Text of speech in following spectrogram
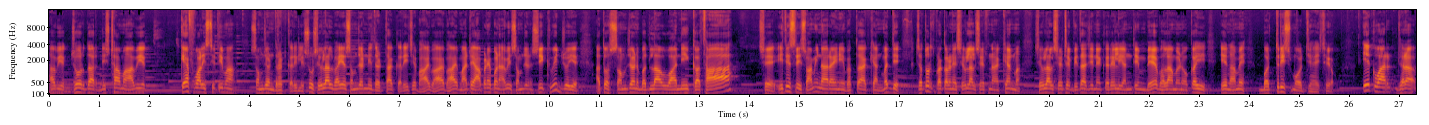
આવી એક જોરદાર નિષ્ઠામાં, આવી એક કેફવાળી સ્થિતિમાં સમજણ દ્રઢ કરી લી. શું શિવલાલભાઈએ સમજણની દ્રઢતા કરી છે? ભાઈ ભાઈ ભાઈ, માટે આપણે પણ આવી સમજણ શીખવી જ જોઈએ. આ તો સમજણ બદલાવવાની કથા છે. ઇતિ શ્રી સ્વામિનારાયણી ભક્ત આખ્યાન મધ્યે ચતુર્થ પ્રકરણે શિવલાલ શેઠના આખ્યાનમાં શિવલાલ શેઠે પિતાજીને કરેલી અંતિમ બે ભલામણો કહી એ નામે બત્રીસમો અધ્યાય થયો. એકવાર જરા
